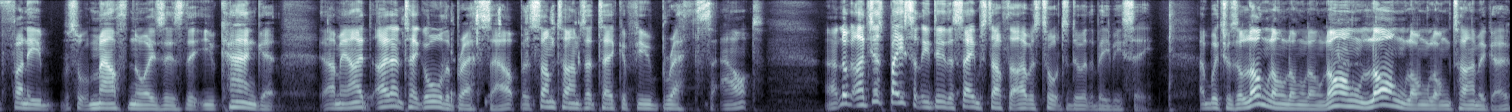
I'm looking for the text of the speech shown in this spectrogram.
funny sort of mouth noises that you can get. I mean, I, I don't take all the breaths out, but sometimes I take a few breaths out. Uh, look, I just basically do the same stuff that I was taught to do at the BBC, uh, which was a long, long, long, long, long, long, long, long time ago.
